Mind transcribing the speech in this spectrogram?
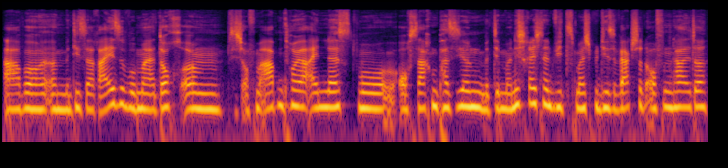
aber ähm, mit dieser Reise, wo man ja doch ähm, sich auf ein Abenteuer einlässt, wo auch Sachen passieren, mit denen man nicht rechnet, wie zum Beispiel diese Werkstattaufenthalte,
